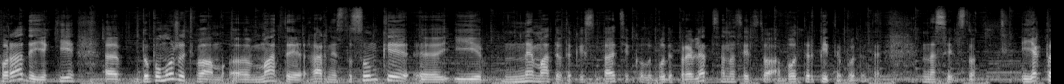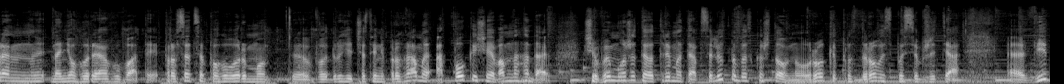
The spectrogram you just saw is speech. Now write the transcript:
поради, які допоможуть вам мати гарні стосунки і не мати в таких ситуаціях, коли буде проявлятися насильство або терпіти будете насильство. І як правильно на нього реагувати. Про все це поговоримо в другій частині програми. А поки що я вам нагадаю, що ви можете отримати абсолютно безкоштовно уроки про здоровий спосіб життя від.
